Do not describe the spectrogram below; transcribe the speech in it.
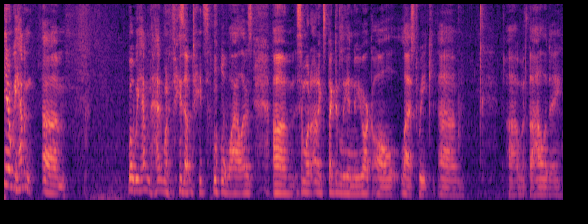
you know, we haven't, um, well, we haven't had one of these updates in a little while. I was um, somewhat unexpectedly in New York all last week um, uh, with the holiday.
